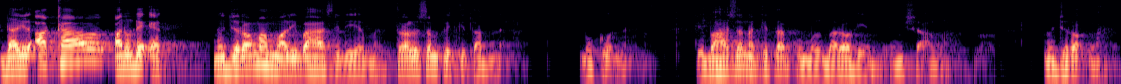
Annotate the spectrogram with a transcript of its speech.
Dalil akal anu deet. Nu jeroma mau bahas di dia mah. Terlalu sempit kitabna buku dibahasna kitab umul barohin insyaallah nu jero mah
